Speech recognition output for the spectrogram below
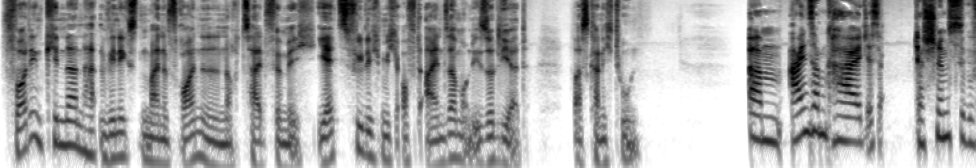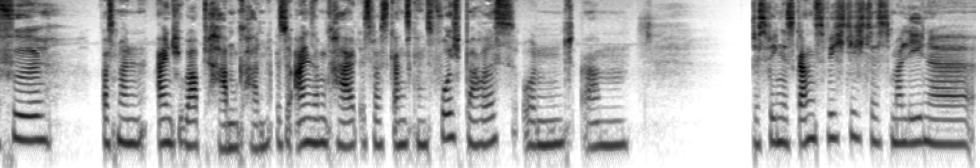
Vor den Kindern hatten wenigstens meine Freundinnen noch Zeit für mich. Jetzt fühle ich mich oft einsam und isoliert. Was kann ich tun? Ähm, Einsamkeit ist das schlimmste Gefühl, was man eigentlich überhaupt haben kann. Also Einsamkeit ist was ganz, ganz Furchtbares und ähm, deswegen ist ganz wichtig, dass Marlene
